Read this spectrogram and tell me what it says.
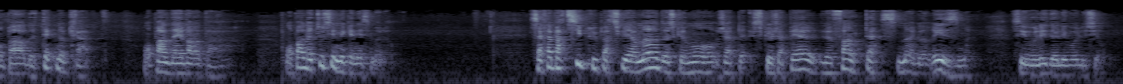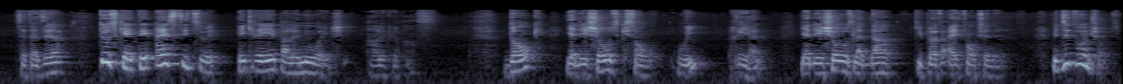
On parle de technocrates. On parle d'inventeurs. On parle de tous ces mécanismes-là. Ça fait partie plus particulièrement de ce que, j'appelle le fantasmagorisme, si vous voulez, de l'évolution. C'est-à-dire tout ce qui a été institué et créé par le New Age, en l'occurrence. Donc, il y a des choses qui sont, oui, réelles. Il y a des choses là-dedans qui peuvent être fonctionnelles. Mais dites-vous une chose.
